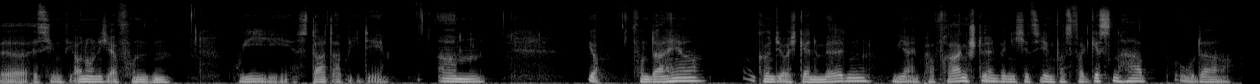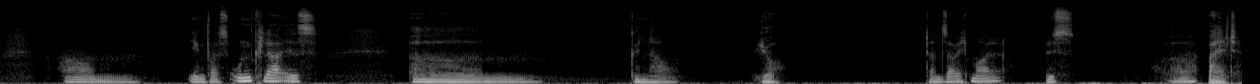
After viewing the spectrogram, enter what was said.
äh, ist irgendwie auch noch nicht erfunden. Ui, Startup-Idee. Ähm, ja, von daher könnt ihr euch gerne melden, mir ein paar Fragen stellen, wenn ich jetzt irgendwas vergessen habe oder ähm, irgendwas unklar ist. Ähm, genau. Ja. Dann sage ich mal, bis äh, bald.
